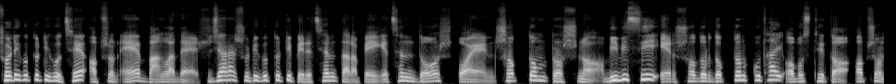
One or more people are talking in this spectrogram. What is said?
সঠিক উত্তরটি হচ্ছে অপশন এ, বাংলাদেশ। যারা সঠিক উত্তরটি পেরেছেন, তারা পেয়ে গেছেন দশ পয়েন্ট। সপ্তম প্রশ্ন, বিবিসি এর সদর দপ্তর কোথায় অবস্থিত? Option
